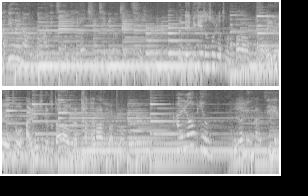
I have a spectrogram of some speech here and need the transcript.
라디오에 나오는 거 많이 치는데 1577, 1577. 그냥 내비게이션 소리 같은 것도 따라하고 엘리베이터 알림 소리도 따라하고 그냥 다 따라하는 것 같더라고요. love you. 알러뷰까지?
